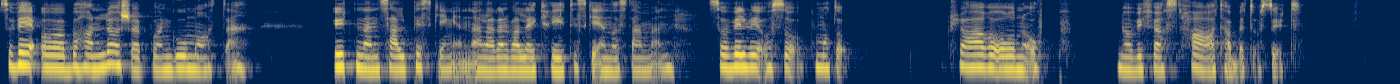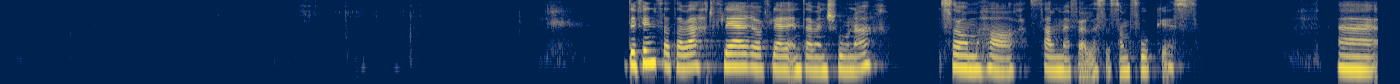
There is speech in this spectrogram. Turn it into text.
Så ved å behandle oss selv på en god måte uten den selvpiskingen eller den veldig kritiske indre stemmen, så vil vi også på en måte klare å ordne opp når vi først har tabbet oss ut. Det fins etter hvert flere og flere intervensjoner som har selvmedfølelse som fokus. Eh,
